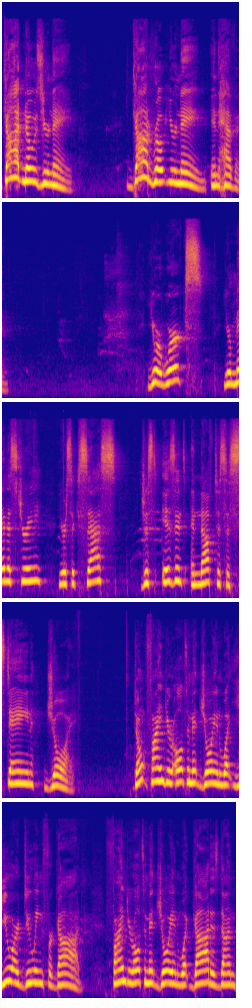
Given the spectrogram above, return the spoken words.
God knows your name. God wrote your name in heaven. Your works, your ministry, your success just isn't enough to sustain joy. Don't find your ultimate joy in what you are doing for God. Find your ultimate joy in what God has done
